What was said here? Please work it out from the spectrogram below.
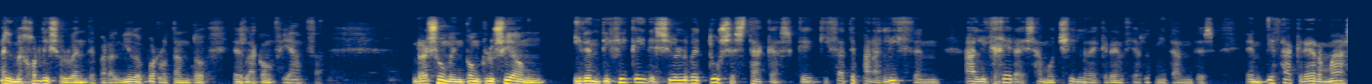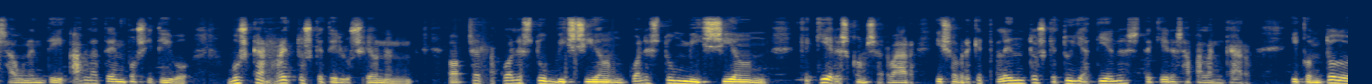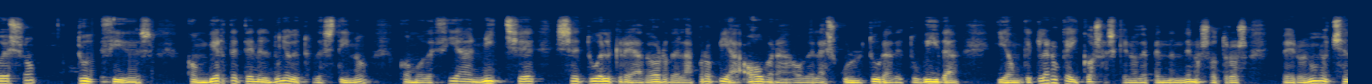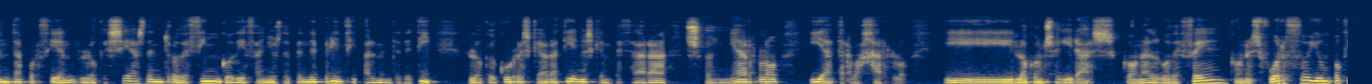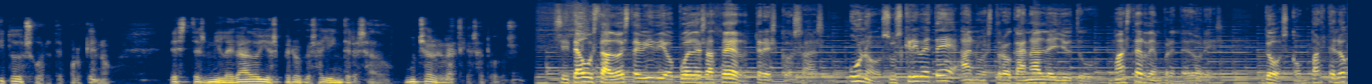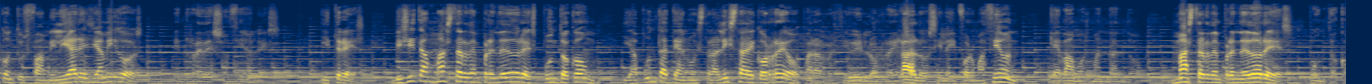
El mejor disolvente para el miedo, por lo tanto, es la confianza. Resumen, conclusión, Identifica y disuelve tus estacas que quizá te paralicen, aligera esa mochila de creencias limitantes, empieza a creer más aún en ti, háblate en positivo, busca retos que te ilusionen, observa cuál es tu visión, cuál es tu misión, qué quieres conservar y sobre qué talentos que tú ya tienes te quieres apalancar. Y con todo eso tú decides conviértete en el dueño de tu destino, como decía Nietzsche, sé tú el creador de la propia obra o de la escultura de tu vida, y aunque claro que hay cosas que no dependen de nosotros, pero en un 80% lo que seas dentro de 5 o 10 años depende principalmente de ti. Lo que ocurre es que ahora tienes que empezar a soñarlo y a trabajarlo y lo conseguirás con algo de fe, con esfuerzo y un poquito de suerte, ¿por qué no? Este es mi legado y espero que os haya interesado. Muchas gracias a todos. Si te ha gustado este vídeo puedes hacer tres cosas. Uno, suscríbete a nuestro canal de YouTube, Máster de Emprendedores. Dos, compártelo con tus familiares y amigos en redes sociales. Y tres, visita masterdeemprendedores.com y apúntate a nuestra lista de correo para recibir los regalos y la información que vamos mandando. masterdeemprendedores.com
